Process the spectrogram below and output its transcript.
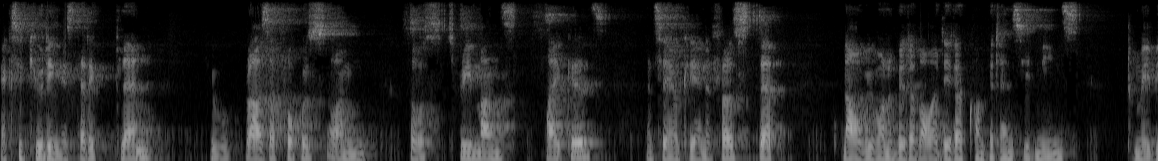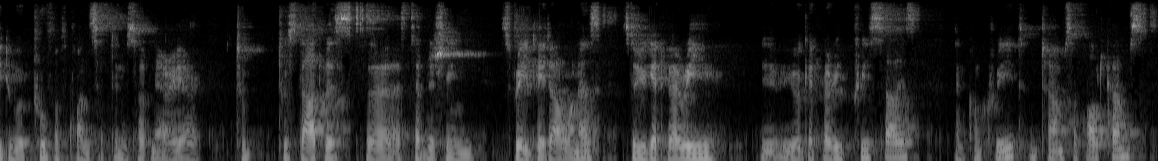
executing a static plan, you rather focus on those three months cycles and say, okay, in the first step, now we want to build up our data competency. It means to maybe do a proof of concept in a certain area to, to start with uh, establishing three data owners. So you get very, you get very precise and concrete in terms of outcomes.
